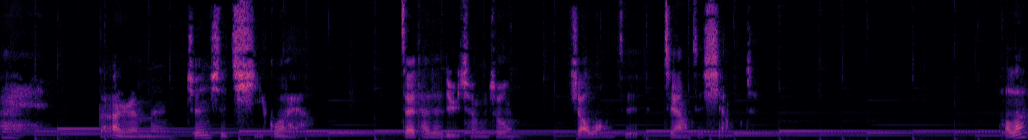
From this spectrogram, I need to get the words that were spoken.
唉，大人们真是奇怪啊！在他的旅程中，小王子这样子想着。好了。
